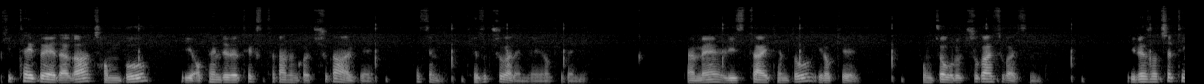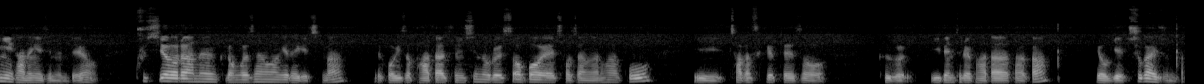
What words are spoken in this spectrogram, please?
p 태그에다가 전부 이 appended text라는 걸 추가하게 했습니다. 계속 추가됩니다. 이렇게 되면 그 다음에 리스트 아이템도 이렇게 동적으로 추가할 수가 있습니다. 이래서 채팅이 가능해지는데요. Pusher라는 그런 걸 사용하게 되겠지만 거기서 받아준 신호를 서버에 저장을 하고 이 자바스크립트에서 그 이벤트를 받아다가 여기에 추가해준다.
